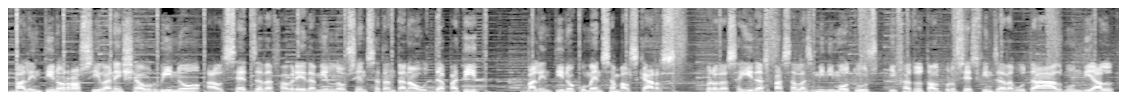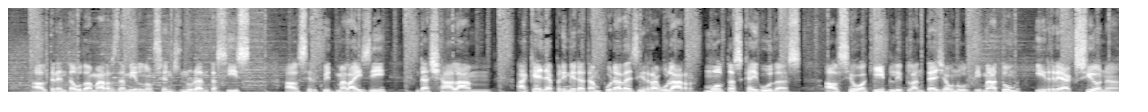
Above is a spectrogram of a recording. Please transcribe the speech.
Valentino Rossi va néixer a Urbino el 16 de febrer de 1979. De petit, Valentino comença amb els cars, però de seguida es passa a les minimotos i fa tot el procés fins a debutar al Mundial el 31 de març de 1996 al circuit malaisi de Shah Alam. Aquella primera temporada és irregular, moltes caigudes. El seu equip li planteja un ultimàtum i reacciona.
